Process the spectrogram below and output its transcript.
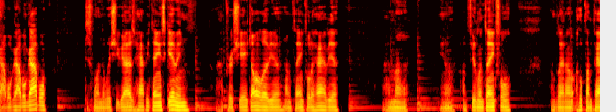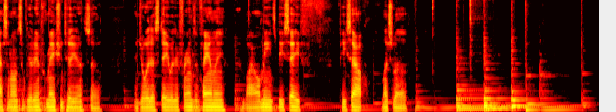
Gobble, gobble, gobble. Just wanted to wish you guys a happy Thanksgiving. I appreciate all of you. I'm thankful to have you. I'm, uh, you know, I'm feeling thankful. I'm glad. I hope I'm passing on some good information to you. So enjoy this day with your friends and family. by all means, be safe. Peace out. Much love.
